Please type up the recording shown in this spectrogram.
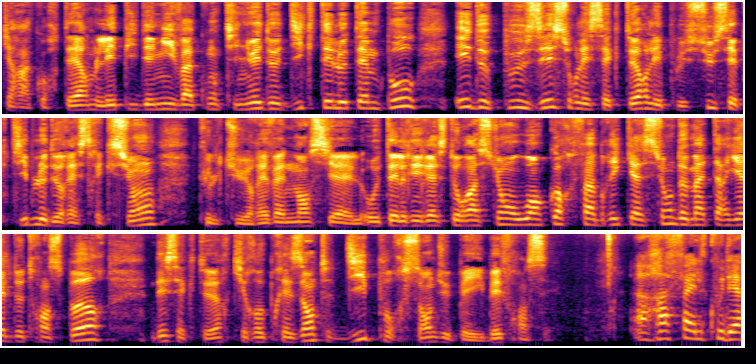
car à court terme, l'épidémie va continuer de dicter le tempo et de peser sur les secteurs les plus susceptibles de restrictions, culture, événementielle, hôtellerie-restauration ou encore fabrication de matériel de transport, des secteurs qui représentent 10% du PIB français. Raphaël Couder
